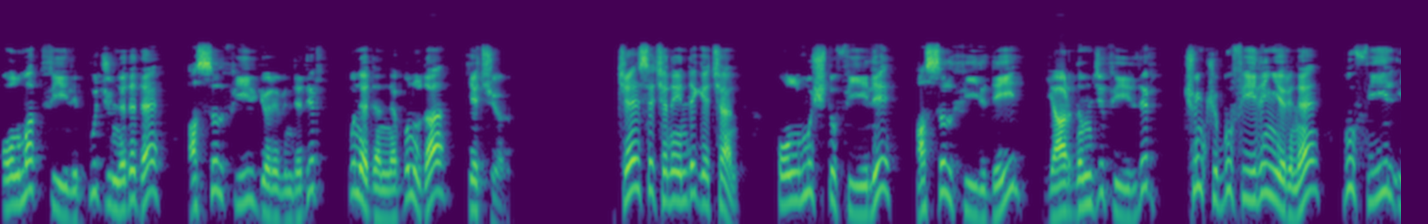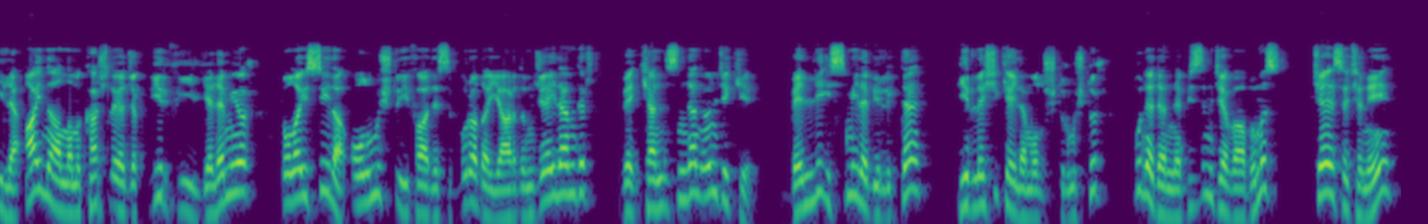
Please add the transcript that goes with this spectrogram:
olmak fiili bu cümlede de asıl fiil görevindedir. Bu nedenle bunu da geçiyorum. C seçeneğinde geçen olmuştu fiili asıl fiil değil, yardımcı fiildir. Çünkü bu fiilin yerine bu fiil ile aynı anlamı karşılayacak bir fiil gelemiyor. Dolayısıyla olmuştu ifadesi burada yardımcı eylemdir ve kendisinden önceki belli ismiyle birlikte birleşik eylem oluşturmuştur. Bu nedenle bizim cevabımız C seçeneği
